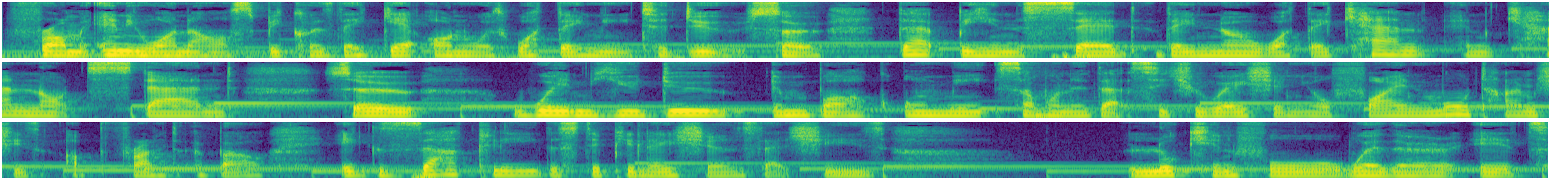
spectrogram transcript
from anyone else because they get on with what they need to do. So, that being said, they know what they can and cannot stand. So, when you do embark or meet someone in that situation, you'll find more time she's upfront about exactly the stipulations that she's looking for, whether it's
